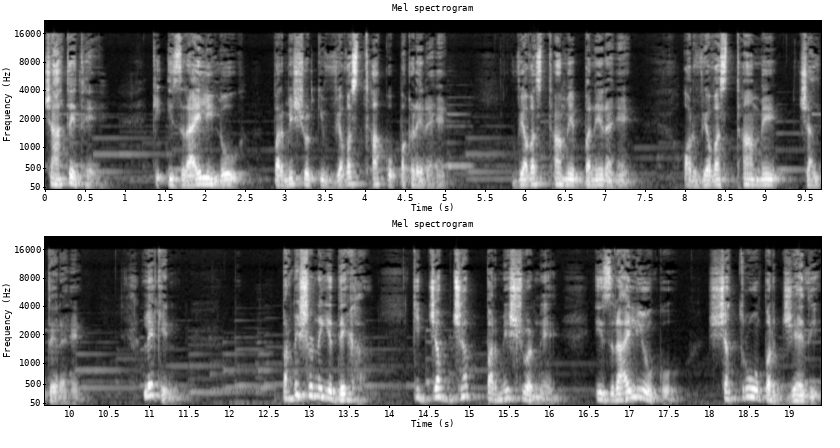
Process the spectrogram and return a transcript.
चाहते थे कि इज़राइली लोग परमेश्वर की व्यवस्था को पकड़े रहें, व्यवस्था में बने रहें और व्यवस्था में चलते रहें। लेकिन परमेश्वर ने यह देखा कि जब जब परमेश्वर ने इसराइलियों को शत्रुओं पर जय दी,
